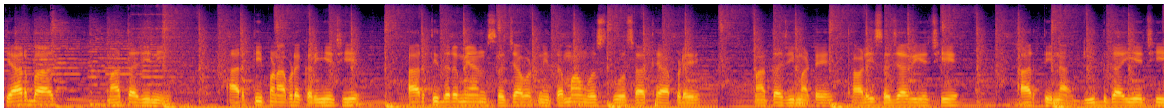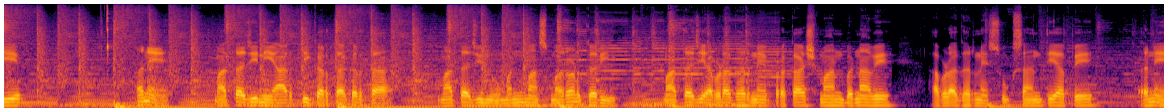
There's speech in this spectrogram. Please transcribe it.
ત્યારબાદ માતાજીની આરતી પણ આપણે કરીએ છીએ. આરતી દરમિયાન સજાવટની તમામ વસ્તુઓ સાથે આપણે માતાજી માટે થાળી સજાવીએ છીએ, આરતીના ગીત ગાઈએ છીએ અને માતાજીની આરતી કરતાં કરતાં માતાજીનું મનમાં સ્મરણ કરી માતાજી આપણા ઘરને પ્રકાશમાન બનાવે, આપણા ઘરને સુખ શાંતિ આપે અને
